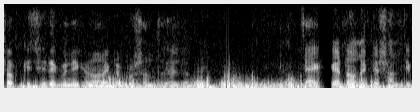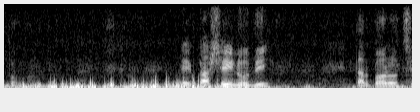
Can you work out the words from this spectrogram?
সব কিছুই দেখবেন এখানে অনেকটা প্রশান্ত হয়ে যাবে। জায়গাটা অনেকটা শান্তিপূর্ণ। এই পাশেই নদী, তারপর হচ্ছে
